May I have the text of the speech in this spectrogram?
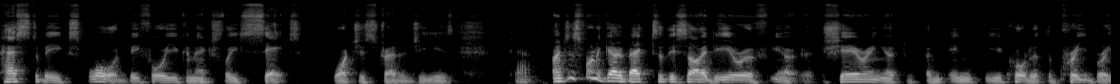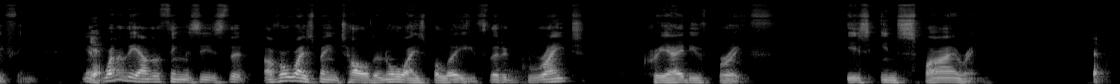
has to be explored before you can actually set what your strategy is. Yeah. I just want to go back to this idea of you know sharing it, and in, you called it the pre-briefing. You know, Yeah. One of the other things is that I've always been told and always believe that a great creative brief is inspiring. Yep.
